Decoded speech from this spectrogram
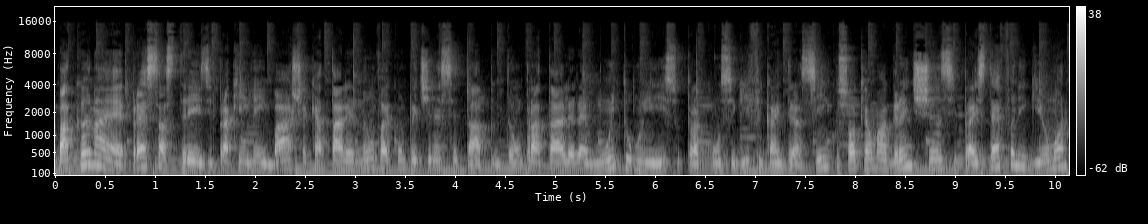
Bacana é, para essas três e para quem vem embaixo, é que a Tyler não vai competir nessa etapa. Então, para a Tyler é muito ruim isso para conseguir ficar entre as cinco, só que é uma grande chance para Stephanie Gilmore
